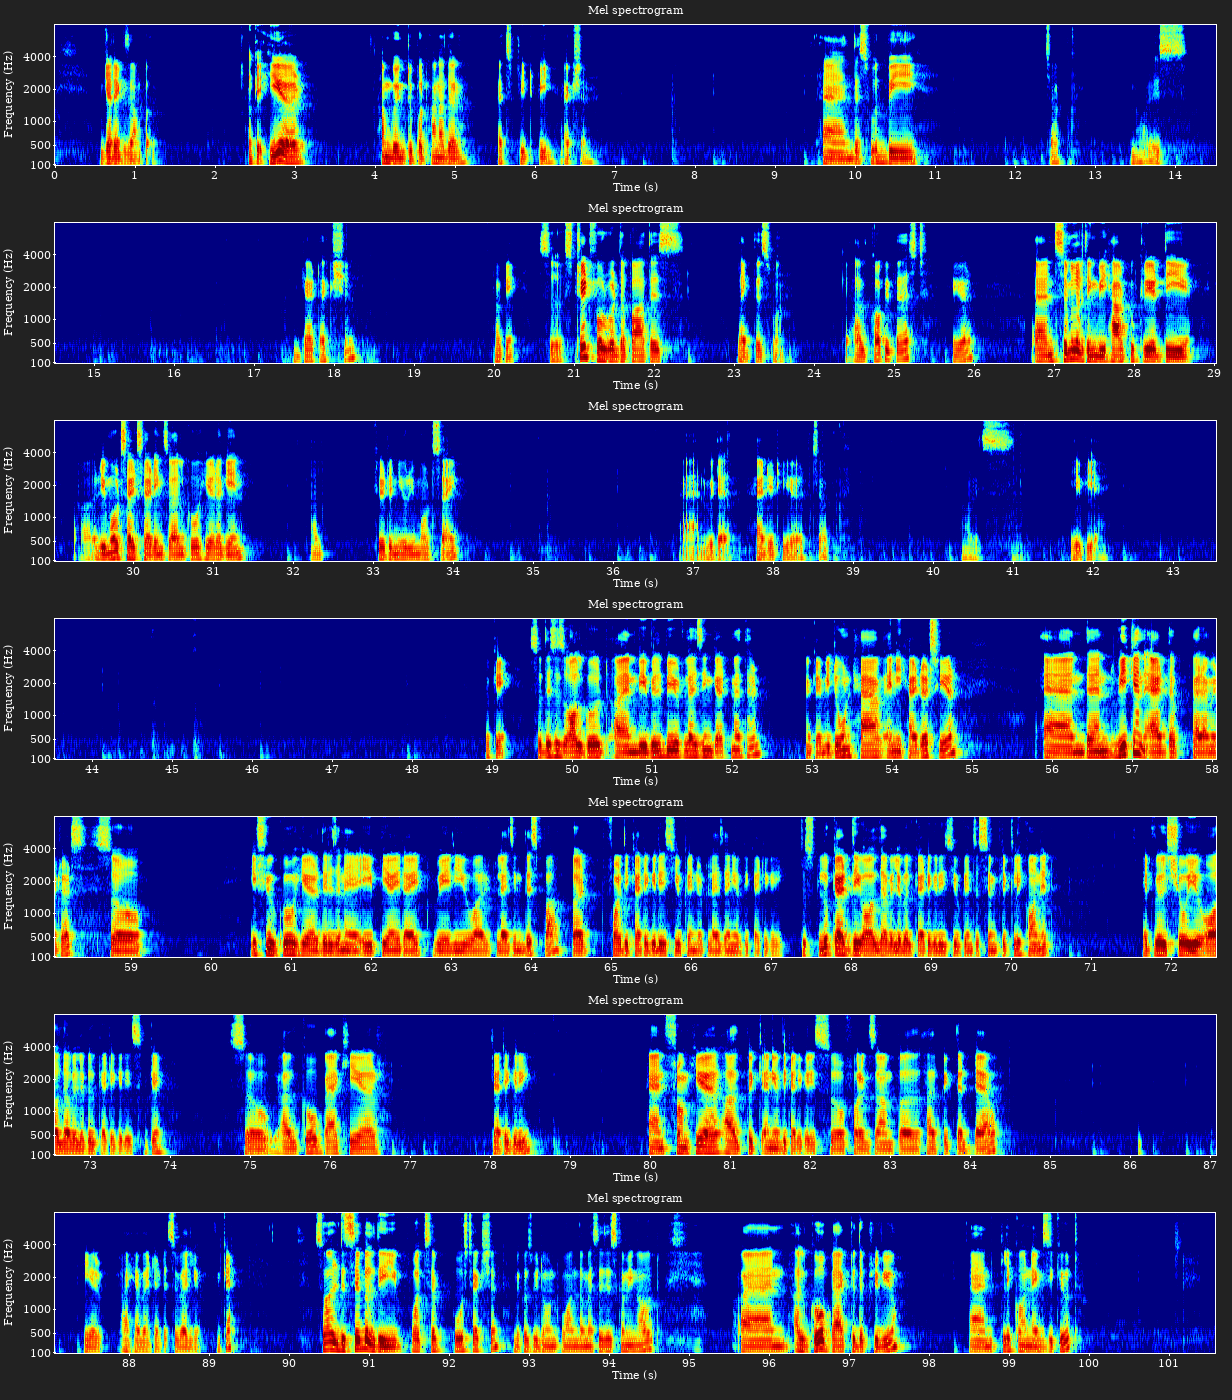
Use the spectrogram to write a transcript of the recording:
get example. Okay here i'm going to put another http action. And this would be chuck norris get action. Okay so straightforward the path is like this one. Okay i'll copy paste here. And similar thing we have to create the uh, remote site setting so i'll go here again. I'll create a new remote site. And we'll add, it here. Chuck norris api okay so this is all good and we will be utilizing get method. Okay we don't have any headers here. And then we can add the parameters. So if you go here there is an API right where you are utilizing this path but for the categories you can utilize any of the category. Just look at the all the available categories. You can just simply click on it. It will show you all the available categories okay? So I'll go back here category and from here I'll pick any of the categories. So for example I'll pick the dev. Here I have added as a value okay? So I'll disable the WhatsApp post action because we don't want the messages coming out. And I'll go back to the preview and click on execute.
